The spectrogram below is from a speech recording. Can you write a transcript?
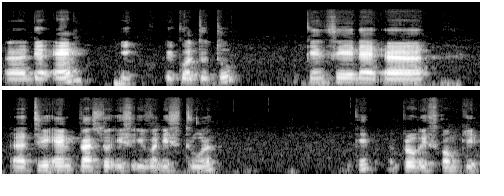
uh, the n equal to 2, you can say that uh, uh, 3n plus 2 is even is true. Okay. Proof is complete.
